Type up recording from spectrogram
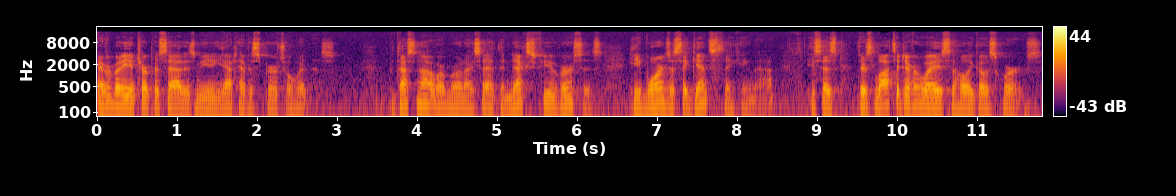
Everybody interprets that as meaning you have to have a spiritual witness. But that's not what Moroni said. The next few verses, he warns us against thinking that. He says there's lots of different ways the Holy Ghost works.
